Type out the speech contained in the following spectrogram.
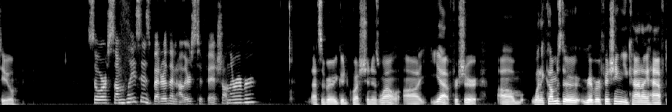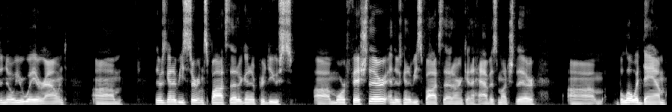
to. So are some places better than others to fish on the river? That's a very good question as well. Uh, yeah, for sure. Um, when it comes to river fishing, you kind of have to know your way around. Um, there's going to be certain spots that are going to produce uh, more fish there, and there's going to be spots that aren't going to have as much there. Um, below a dam,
